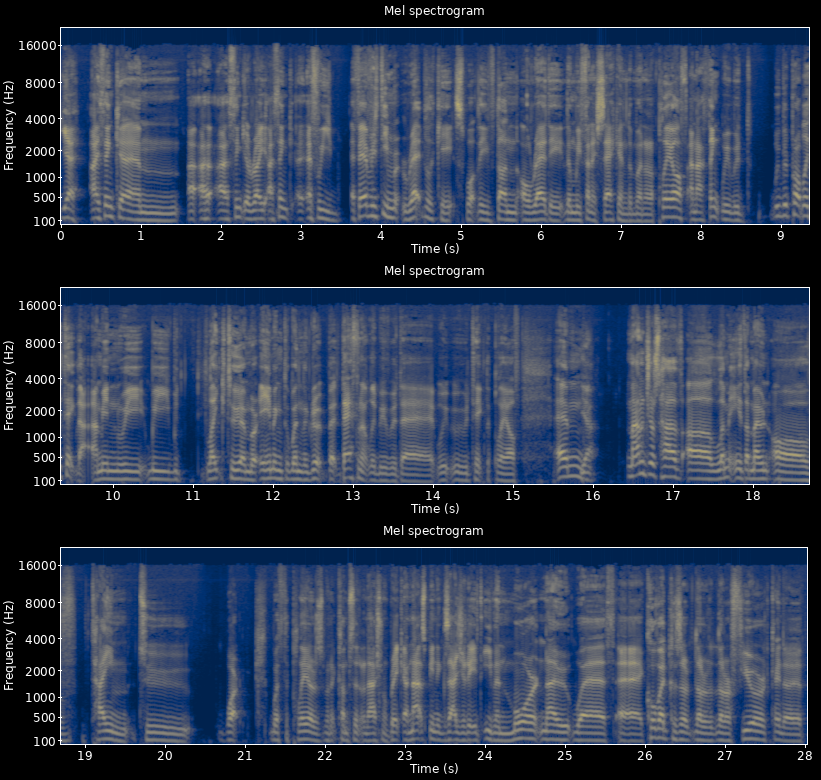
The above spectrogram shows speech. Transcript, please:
Yeah, I think um, I, I, think you're right. I think if we if every team replicates what they've done already, then we finish second and win a playoff. And I think we would we would probably take that. I mean, we we would like to, and we're aiming to win the group, but definitely we would uh, we, we would take the playoff. Um, yeah, managers have a limited amount of time to work with the players when it comes to international break, and that's been exaggerated even more now with uh, COVID because there, there there are fewer kind of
